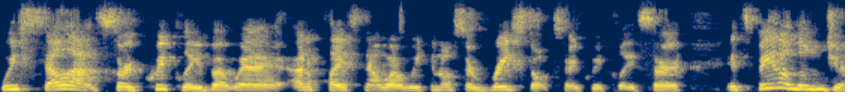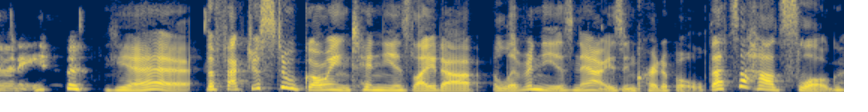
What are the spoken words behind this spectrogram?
we sell out so quickly, but we're at a place now where we can also restock so quickly. So it's been a long journey. yeah. The fact you're still going 10 years later, 11 years now is incredible. That's a hard slog.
